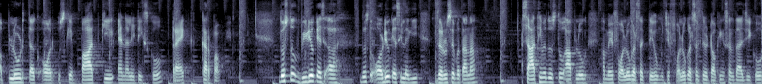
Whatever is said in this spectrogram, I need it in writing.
अपलोड तक और उसके बाद की एनालिटिक्स को ट्रैक कर पाओगे। दोस्तों वीडियो कैसे दोस्तों ऑडियो कैसी लगी? ज़रूर से बताना। साथ ही में दोस्तों, आप लोग हमें फॉलो कर सकते हो, मुझे फॉलो कर सकते हो टॉकिंग सरदार जी को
